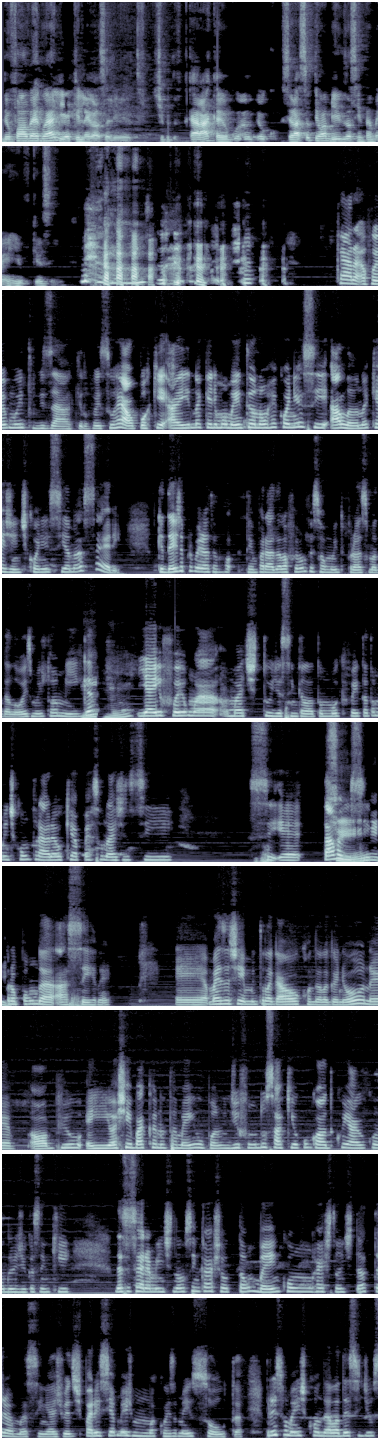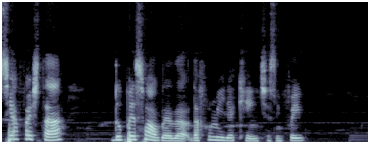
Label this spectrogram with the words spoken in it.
Deu uma vergonha ali aquele negócio ali. Tipo, caraca, eu, eu, eu, será que eu tenho amigos assim também? E eu fiquei assim. Cara, foi muito bizarro aquilo, foi surreal, porque aí naquele momento eu não reconheci a Lana que a gente conhecia na série. Porque desde a primeira temporada ela foi uma pessoa muito próxima da Lois, muito amiga. Uhum. E aí foi uma, uma atitude assim que ela tomou que foi totalmente contrária ao que a personagem se. se é, tava se propondo a, ser, né? É, mas achei muito legal quando ela ganhou, né? Óbvio. E eu achei bacana também o pano de fundo, só que eu concordo com o Iago quando eu digo assim que necessariamente não se encaixou tão bem com o restante da trama, assim, às vezes parecia mesmo uma coisa meio solta, principalmente quando ela decidiu se afastar do pessoal, né, da, da família quente, assim, foi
